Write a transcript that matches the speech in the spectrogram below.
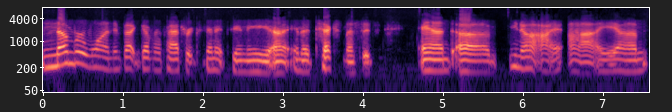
number one. In fact, Governor Patrick sent it to me uh, in a text message and uh, you know I I um,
